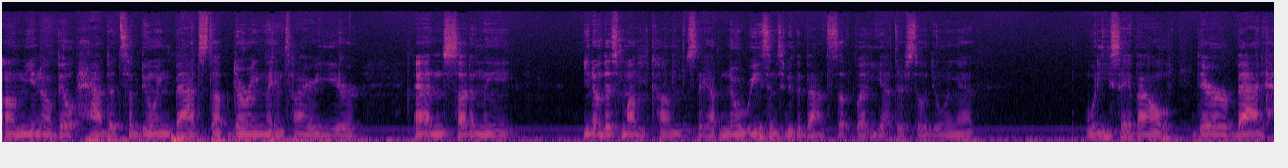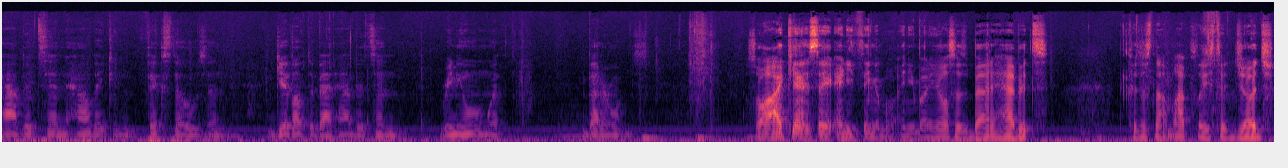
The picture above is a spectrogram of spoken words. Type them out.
um, you know built habits of doing bad stuff during the entire year, and suddenly, you know, this month comes, they have no reason to do the bad stuff, but yet they're still doing it. What do you say about their bad habits and how they can fix those and give up the bad habits and renew them with better ones? So I can't say anything about anybody else's bad habits because it's not my place to judge.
